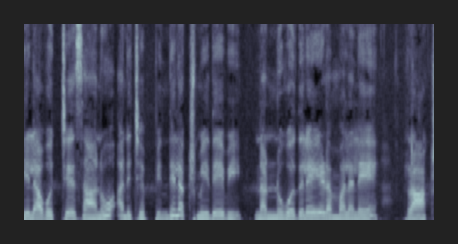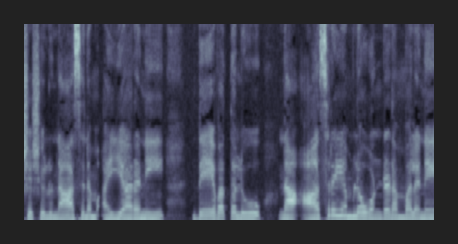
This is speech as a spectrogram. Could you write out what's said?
ఇలా వచ్చేశాను అని చెప్పింది లక్ష్మీదేవి. నన్ను వదిలేయడం వలలే రాక్షసులు నాశనం అయ్యారని దేవతలు నా ఆశ్రయంలో ఉండడం వలనే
